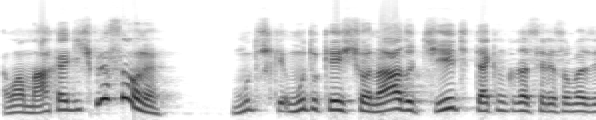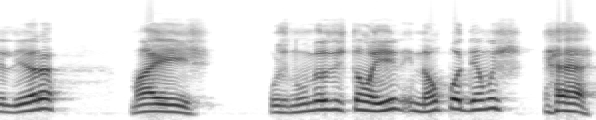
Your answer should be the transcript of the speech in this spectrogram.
é uma marca de expressão, né? Muito, muito questionado o Tite, técnico da seleção brasileira, mas os números estão aí e não podemos é,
